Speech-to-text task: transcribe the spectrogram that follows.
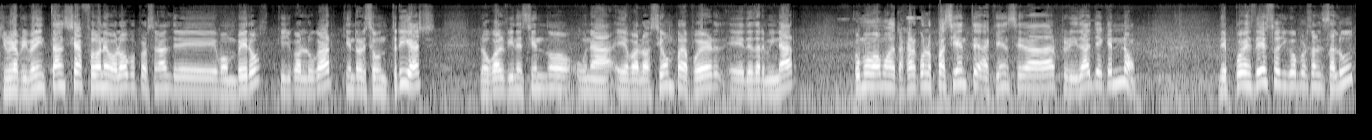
que en una primera instancia fueron evaluados por personal de bomberos que llegó al lugar, quien realizó un triage, lo cual viene siendo una evaluación para poder eh, determinar cómo vamos a trabajar con los pacientes, a quién se va a dar prioridad y a quién no. Después de eso llegó personal de salud,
